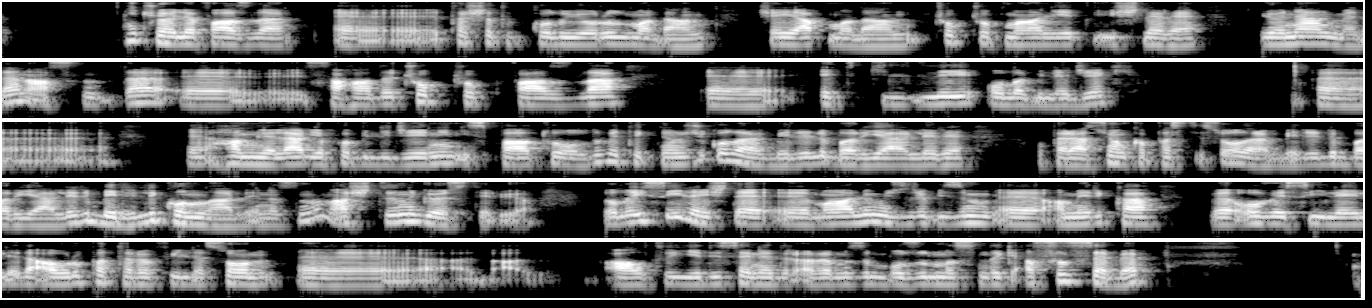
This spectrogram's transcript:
hiç öyle fazla e, taş atıp kolu yorulmadan, şey yapmadan, çok çok maliyetli işlere yönelmeden aslında e, sahada çok çok fazla e, etkili olabilecek e, e, hamleler yapabileceğinin ispatı oldu ve teknolojik olarak belirli bariyerleri, operasyon kapasitesi olarak belirli bariyerleri belirli konularda en azından aştığını gösteriyor. Dolayısıyla işte e, malum üzere bizim e, Amerika ve o vesileyle de Avrupa tarafıyla son e, 6-7 senedir aramızın bozulmasındaki asıl sebep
